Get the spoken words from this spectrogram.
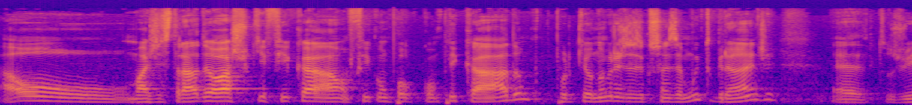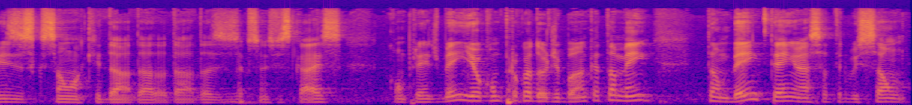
ao magistrado, eu acho que fica, fica um pouco complicado, porque o número de execuções é muito grande. É, os juízes que são aqui da, da, da, das execuções fiscais compreendem bem. E eu, como procurador de banca, também, também tenho essa atribuição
